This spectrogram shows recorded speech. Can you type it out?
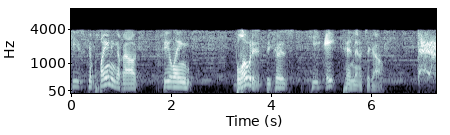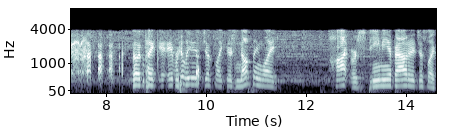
he's complaining about feeling bloated because he ate ten minutes ago. So it's like it really is just like there's nothing like hot or steamy about it. It's just like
